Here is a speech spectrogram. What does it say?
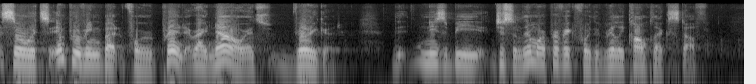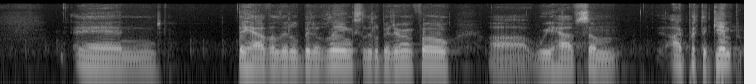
So it's improving, but for print, right now, it's very good. It needs to be just a little more perfect for the really complex stuff and they have a little bit of links, a little bit of info. Uh, we have some, I put the GIMP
